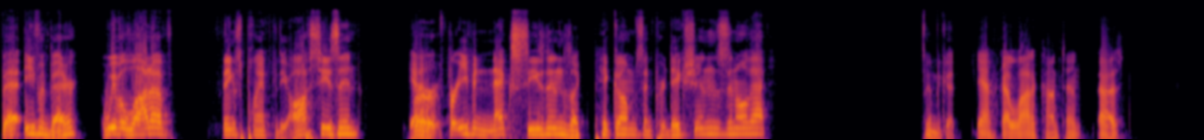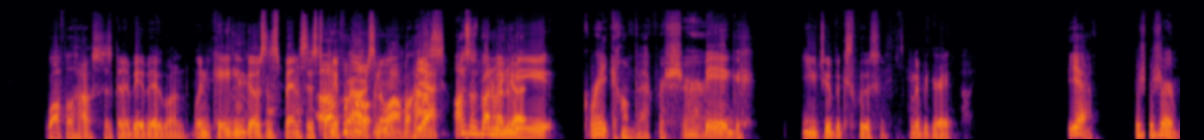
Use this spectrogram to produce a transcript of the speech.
be- even better. We have a lot of things planned for the off season Yeah. for for even next seasons, like pickums and predictions and all that. It's gonna be good. yeah, got a lot of content. Uh, Waffle House is going to be a big one. When Kadin goes and spends his 24 Oh, hours in a Waffle Yeah, House, Austin's about to it's make going to a be great comeback for sure. big YouTube exclusive. It's going to be great. Oh, yeah, for sure, for sure.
